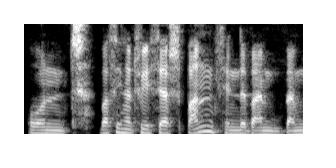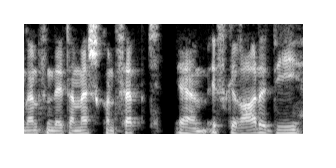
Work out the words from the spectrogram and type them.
Und was ich natürlich sehr spannend finde beim, beim ganzen Data Mesh Konzept, ähm, ist gerade die,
